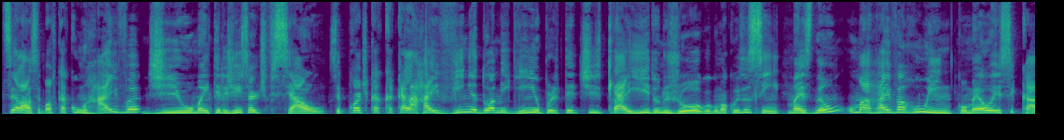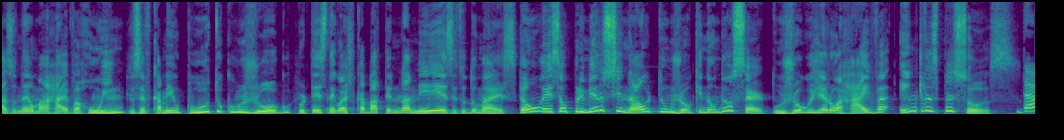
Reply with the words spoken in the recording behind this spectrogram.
sei lá, você pode ficar com raiva de uma inteligência artificial. Você pode ficar com aquela raivinha do amiguinho por ter te traído no jogo, alguma coisa assim. Mas não uma raiva ruim, como é esse caso, né? Uma raiva ruim, de você ficar meio puto com o jogo por ter esse negócio de ficar batendo na mesa e tudo mais. Então, esse é o primeiro sinal de um jogo que não deu certo. O jogo gerou raiva entre as pessoas. Da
